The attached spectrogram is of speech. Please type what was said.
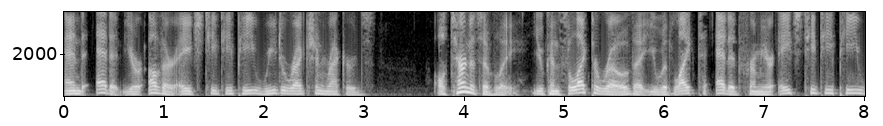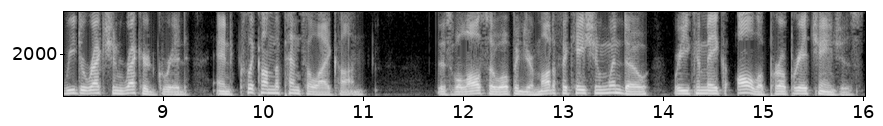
and edit your other HTTP redirection records. Alternatively, you can select a row that you would like to edit from your HTTP redirection record grid and click on the pencil icon. This will also open your modification window where you can make all appropriate changes.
